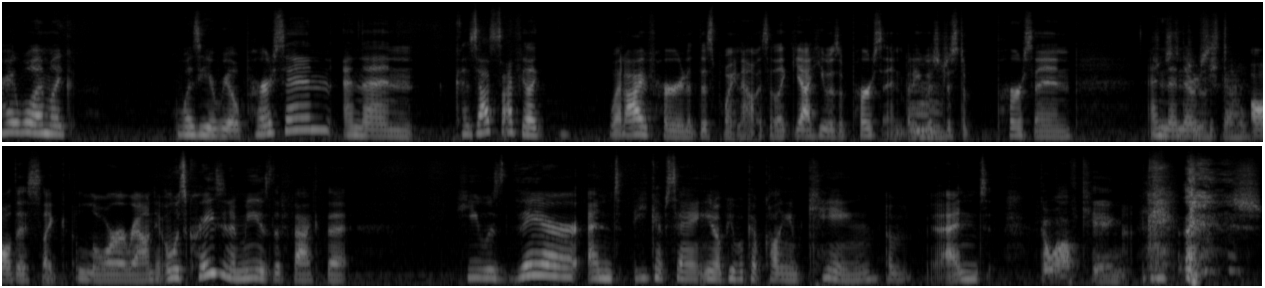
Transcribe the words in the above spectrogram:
Right. Well, I'm like, was he a real person? And then, because that's I feel like what I've heard at this point now is that like, yeah, he was a person, but he was Mm. just a person. And Just then a there was just guy. all this like lore around him. And what's crazy to me is the fact that he was there and he kept saying, you know, people kept calling him king of, and go off king Shh, yes.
